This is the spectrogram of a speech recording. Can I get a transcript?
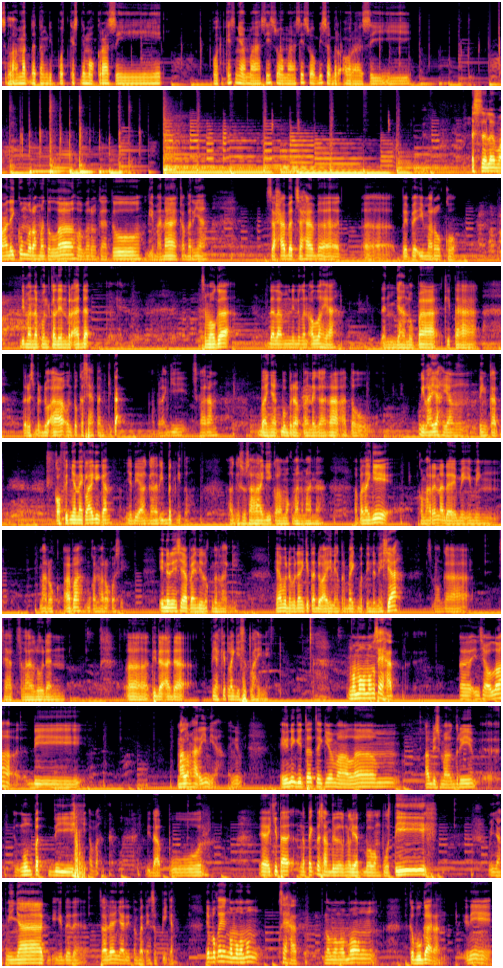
Selamat datang di podcast demokrasi. Podcastnya mahasiswa-mahasiswa bisa berorasi. Assalamualaikum warahmatullahi wabarakatuh. Gimana kabarnya, sahabat-sahabat eh, PPI Maroko, di mana pun kalian berada? Semoga dalam lindungan Allah ya. Dan jangan lupa kita terus berdoa untuk kesehatan kita. Apalagi sekarang banyak beberapa negara atau wilayah yang tingkat covidnya naik lagi kan jadi agak ribet gitu agak susah lagi kalau mau ke mana-mana apalagi kemarin ada iming-iming Maroko apa bukan Maroko sih. Indonesia apa yang di lockdown lagi? Ya mudah-mudahan kita doain yang terbaik buat Indonesia. Semoga sehat selalu dan uh, tidak ada penyakit lagi setelah ini. Ngomong-ngomong sehat uh, insya Allah di malam hari ini ya ini ini kita take malam habis maghrib ngumpet di apa? Di dapur. Ya kita ngetek tuh sambil ngelihat bawang putih minyak-minyak gitu deh. Soalnya nyari tempat yang sepi kan. Ya pokoknya ngomong-ngomong sehat. Ngomong-ngomong kebugaran. Ini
